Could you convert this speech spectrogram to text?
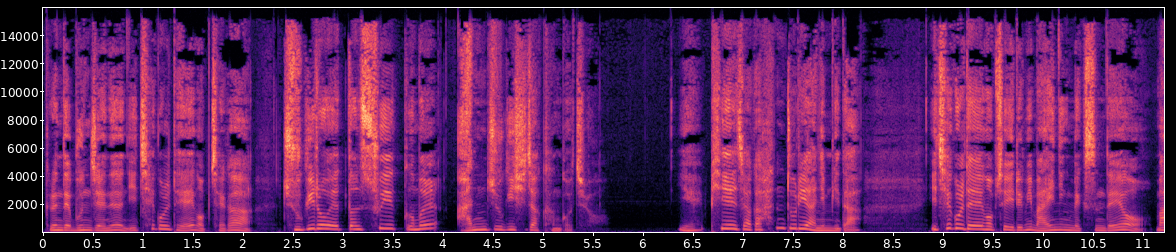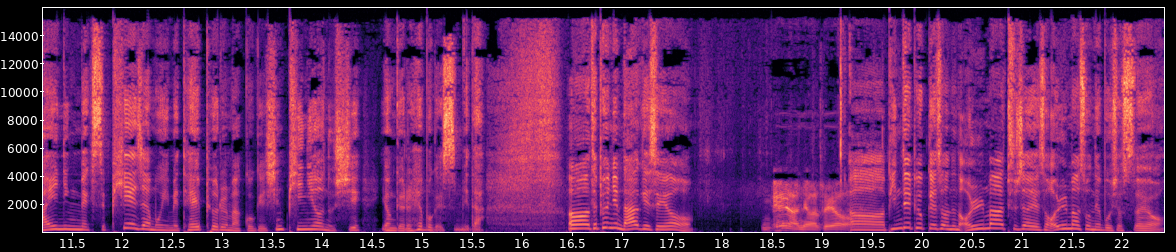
그런데 문제는 이 채굴 대행 업체가 주기로 했던 수익금을 안 주기 시작한 거죠. 예, 피해자가 한둘이 아닙니다. 이 채굴 대행 업체 이름이 마이닝맥스인데요. 마이닝맥스 피해자 모임의 대표를 맡고 계신 빈현우 씨 연결을 해보겠습니다. 어, 대표님 나와 계세요. 네, 안녕하세요. 어, 빈 대표께서는 얼마 투자해서 얼마 손해 보셨어요?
